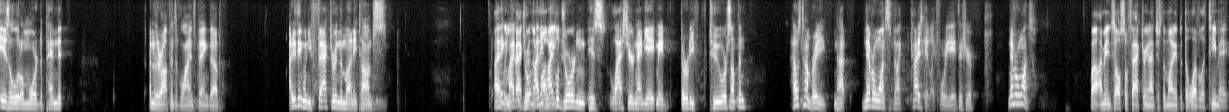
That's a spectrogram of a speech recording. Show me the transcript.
is a little more dependent. Another offensive line's banged up. I do think when you factor in the money, Tom's I think Michael Jordan. I think money- Michael Jordan his last year ninety eight made thirty two or something. How is Tom Brady not? Never once has been like, can I just get like forty eight this year? Never once. Well, I mean, it's also factoring not just the money, but the level of teammate.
